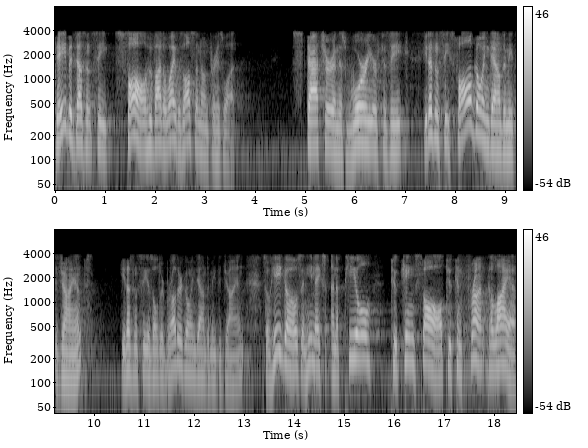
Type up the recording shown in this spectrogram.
David doesn't see Saul, who, by the way, was also known for his what? Stature and this warrior physique. He doesn't see Saul going down to meet the giant. He doesn't see his older brother going down to meet the giant. So he goes and he makes an appeal to King Saul to confront Goliath.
